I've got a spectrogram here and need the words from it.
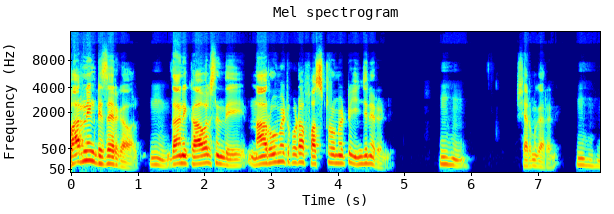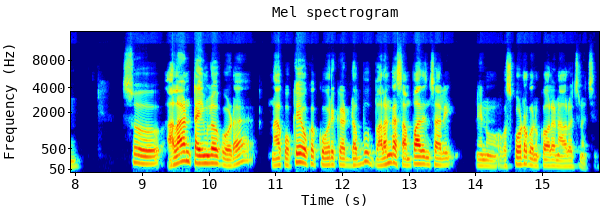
బర్నింగ్ డిజైర్ కావాలి. దానికి కావాల్సింది నా రూమ్మేట్ కూడా ఫస్ట్ రూమ్మేట్ ఇంజనీర్ అండి. శర్మ గారని. సో అలాంటి టైంలో కూడా నాకు ఒకే ఒక కోరిక డబ్బు బలంగా సంపాదించాలి నేను ఒక స్కూటర్ కొనుక్కోవాలనే ఆలోచన వచ్చింది.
